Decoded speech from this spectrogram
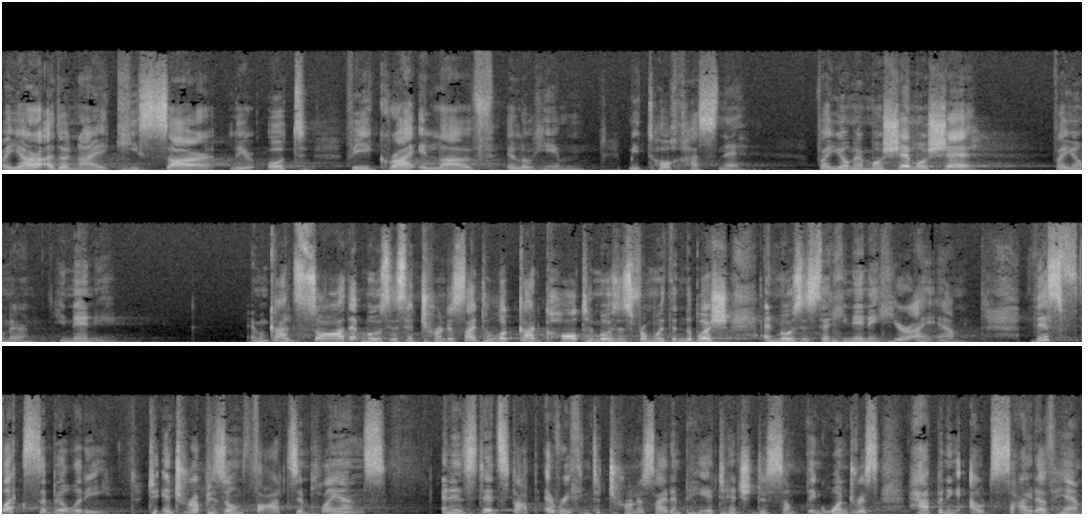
Vayar Adonai kisar Elohim mitoch hasne. Vayomer, Moshe, Moshe. Vayomer, hineni. And when God saw that Moses had turned aside to look, God called to Moses from within the bush, and Moses said, Hineni, here I am. This flexibility to interrupt his own thoughts and plans and instead stop everything to turn aside and pay attention to something wondrous happening outside of him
